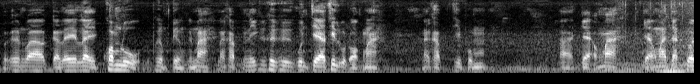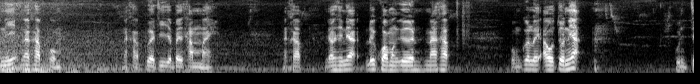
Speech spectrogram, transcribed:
เผอิญว่าก็เลยไล่ความรู้เพิ่มเติมขึ้นมานะครับนนี้ก็คือคือกุญแจที่หลุดออกมานะครับ ที่ผมอ่าแกะออกมา แกะออกมาจากตัวนี้นะครับผมนะครับ เพื่อที่จะไปทำใหม่นะครับ แล้วทีเนี้ยด้วยความบังเอิญนะครับ ผมก็เลยเอาตัวเนี้ยกุญแจ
